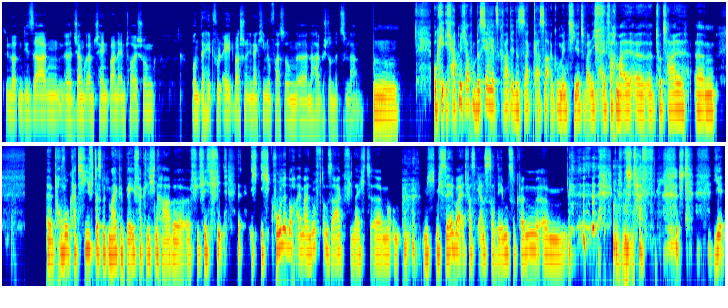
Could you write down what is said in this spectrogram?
zu den Leuten, die sagen, äh, Django Unchained war eine Enttäuschung und The Hateful Eight war schon in der Kinofassung äh, eine halbe Stunde zu lang. Hm. Okay, ich habe mich auch ein bisschen jetzt gerade in eine Sackgasse argumentiert, weil ich einfach mal äh, total ähm, äh, provokativ das mit Michael Bay verglichen habe. Äh, Ich, ich hole noch einmal Luft und sage vielleicht, ähm, um mich, mich selber etwas ernster nehmen zu können. Ähm, äh, statt, statt, je,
